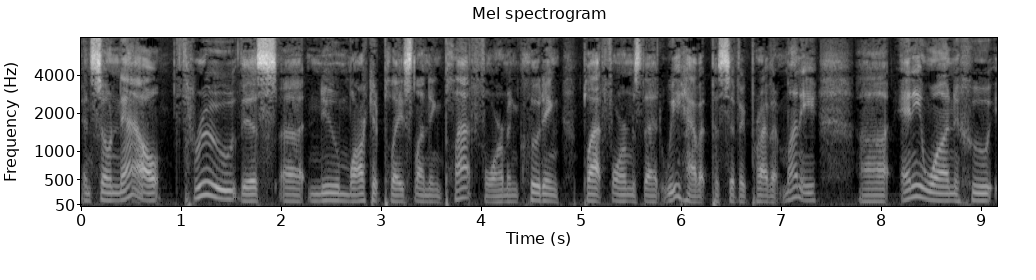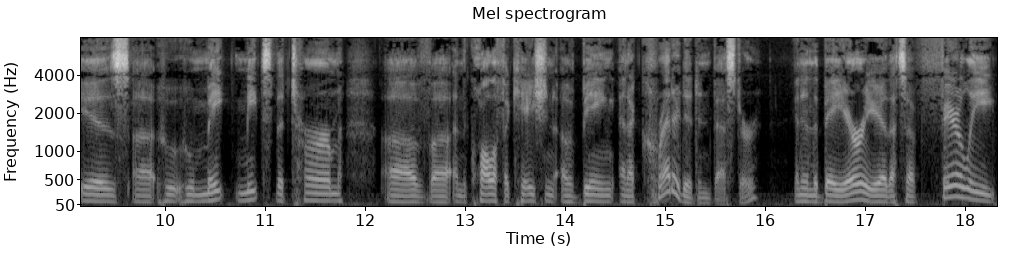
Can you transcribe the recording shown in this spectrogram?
And so now, through this uh, new marketplace lending platform, including platforms that we have at Pacific Private Money, uh, anyone who is uh, who who make, meets the term of uh, and the qualification of being an accredited investor and in the Bay Area, that's a fairly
